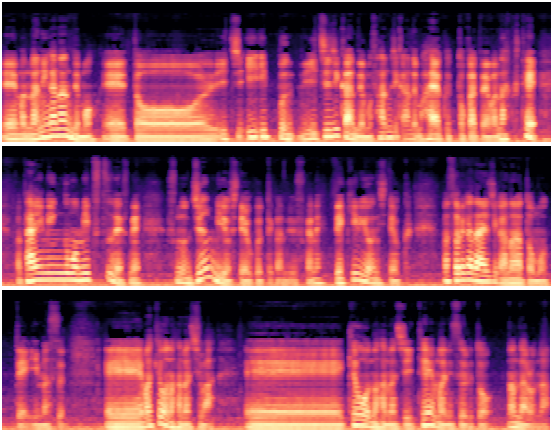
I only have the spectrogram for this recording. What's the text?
えー、まあ、何が何でも、えっ、ー、と、1、1分、1時間でも3時間でも早くとかではなくて、まあ、タイミングも見つつですね、その準備をしておくって感じですかね。できるようにしておく。まあ、それが大事かなと思っています。えー、まあ、今日の話は、えー、今日の話、テーマにすると、なんだろうな。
